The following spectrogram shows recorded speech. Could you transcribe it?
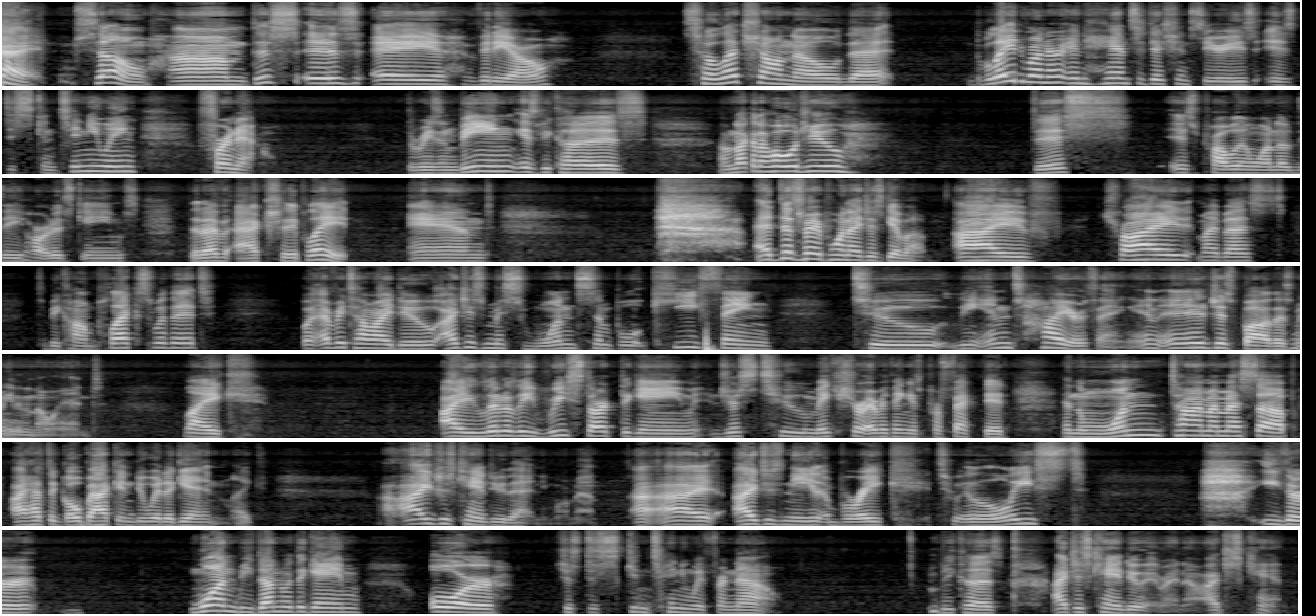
right. So, um, this is a video to let y'all know that the Blade Runner Enhanced Edition series is discontinuing for now. The reason being is because I'm not going to hold you. This is probably one of the hardest games that I've actually played. And at this very point, I just give up. I've tried my best to be complex with it, but every time I do, I just miss one simple key thing to the entire thing, and it just bothers me to no end. Like, I literally restart the game just to make sure everything is perfected, and the one time I mess up, I have to go back and do it again. Like, I just can't do that anymore, man. I I, I just need a break to at least either one be done with the game or just discontinue it for now because I just can't do it right now. I just can't.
